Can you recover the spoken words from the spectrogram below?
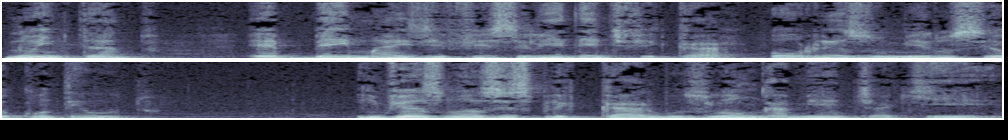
No entanto, é bem mais difícil identificar ou resumir o seu conteúdo. Em vez de nós explicarmos longamente aqui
